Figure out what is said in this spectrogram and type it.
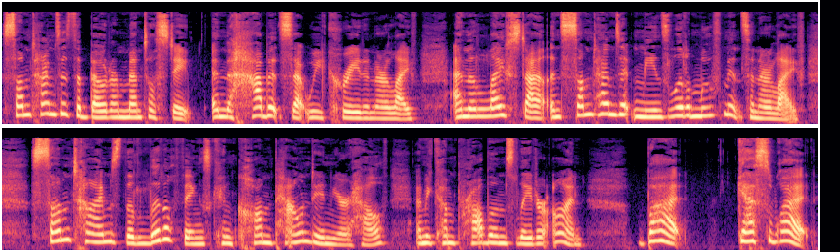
Sometimes it's about our mental state and the habits that we create in our life and the lifestyle. And sometimes it means little movements in our life. Sometimes the little things can compound in your health and become problems later on. But guess what?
